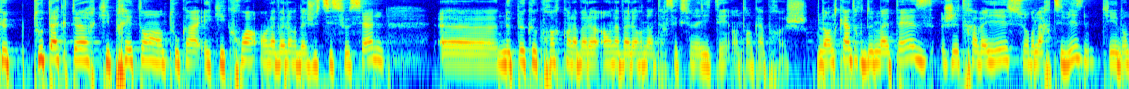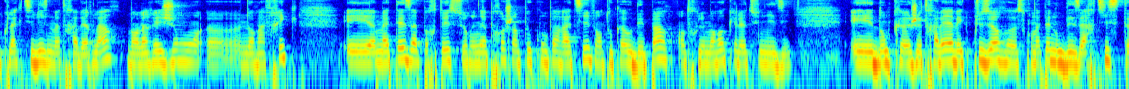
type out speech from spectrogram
que tout acteur qui prétend en tout cas et qui croit en la valeur de la justice sociale euh, ne peut que croire en la valeur, d'intersectionnalité en tant qu'approche. Dans le cadre de ma thèse, j'ai travaillé sur l'artivisme, qui est donc l'activisme à travers l'art, dans la région euh, Nord-Afrique, et ma thèse a porté sur une approche un peu comparative, en tout cas au départ, entre le Maroc et la Tunisie. Et donc euh, je travaille avec plusieurs, ce qu'on appelle donc des artistes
